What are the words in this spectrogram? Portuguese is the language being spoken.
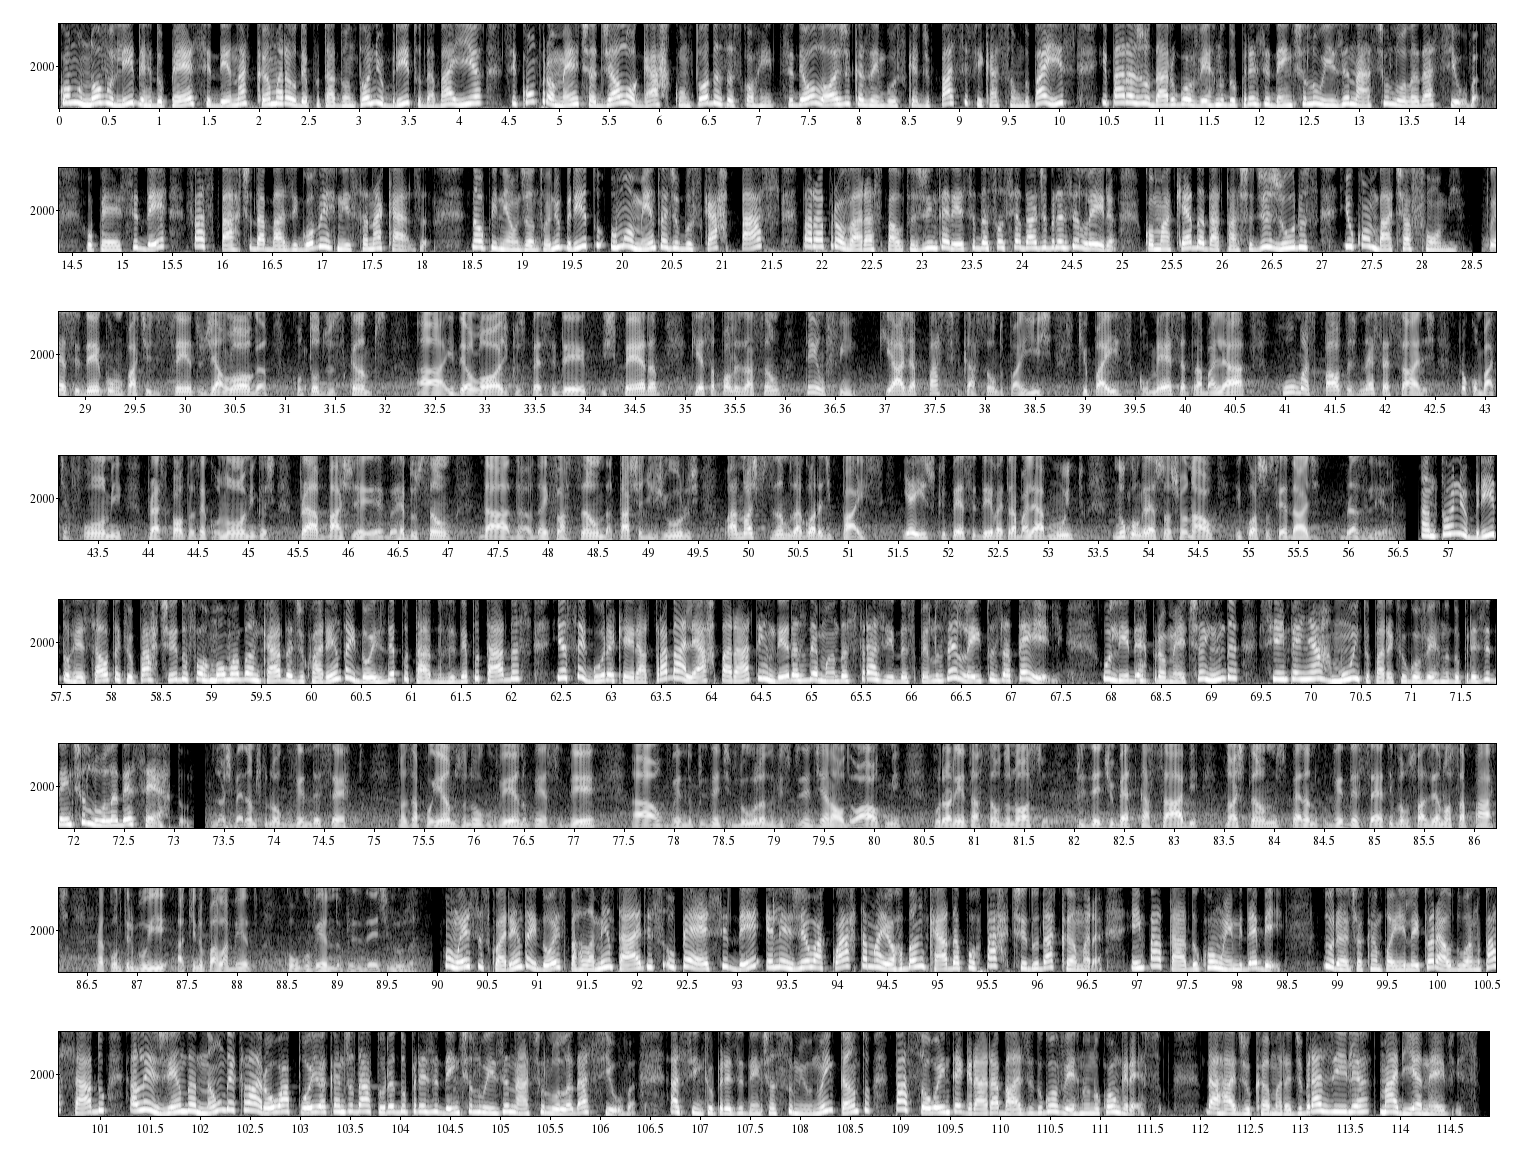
Como novo líder do PSD na Câmara, o deputado Antônio Brito, da Bahia, se compromete a dialogar com todas as correntes ideológicas em busca de pacificação do país e para ajudar o governo do presidente Luiz Inácio Lula da Silva. O PSD faz parte da base governista na casa. Na opinião de Antônio Brito, o momento é de buscar paz para aprovar as pautas de interesse da sociedade brasileira, como a queda da taxa de juros e o combate à fome. O PSD, como partido de centro, dialoga com todos os campos ah, ideológicos. O PSD espera que essa polarização tenha um fim, que haja pacificação do país, que o país comece a trabalhar rumo às pautas necessárias para o combate à fome, para as pautas econômicas, para a baixa, eh, redução da, da, da inflação, da taxa de juros. Ah, nós precisamos agora de paz. E é isso que o PSD vai trabalhar muito no Congresso Nacional e com a sociedade brasileira. Antônio Brito ressalta que o partido formou uma bancada de 42 deputados e deputadas e assegura que irá trabalhar para atender as demandas trazidas pelos eleitos até ele. O líder promete ainda se empenhar muito para que o governo do presidente Lula dê certo. Nós esperamos que o novo governo dê certo. Nós apoiamos o novo governo, o PSD, o governo do presidente Lula, do vice-presidente Geraldo Alckmin, por orientação do nosso presidente Gilberto Kassab. Nós estamos esperando que o governo dê certo e vamos fazer a nossa parte para contribuir aqui no parlamento com o governo do presidente Lula. Com esses 42 parlamentares, o PSD elegeu a quarta maior bancada por partido da Câmara, empatado com o MDB. Durante a campanha eleitoral do ano passado, a legenda não declarou apoio à candidatura do presidente Luiz Inácio Lula da Silva. Assim que o presidente assumiu, no entanto, passou a integrar a base do governo no Congresso. Da Rádio Câmara de Brasília, Maria Neves.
